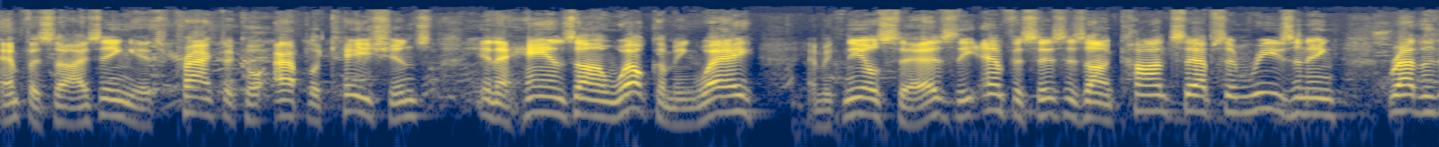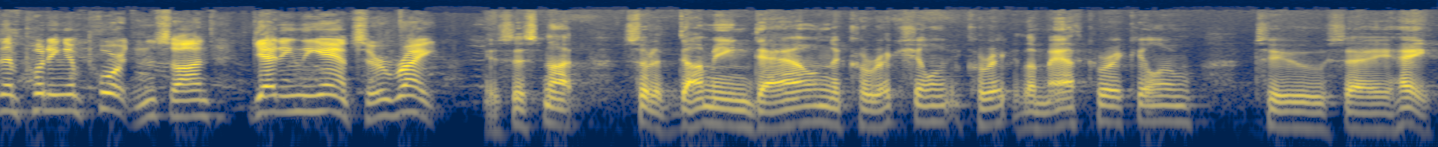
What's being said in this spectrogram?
emphasizing its practical applications in a hands on, welcoming way. And McNeil says the emphasis is on concepts and reasoning rather than putting importance on getting the answer right. Is this not sort of dumbing down the curriculum, curric- the math curriculum to say, hey,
